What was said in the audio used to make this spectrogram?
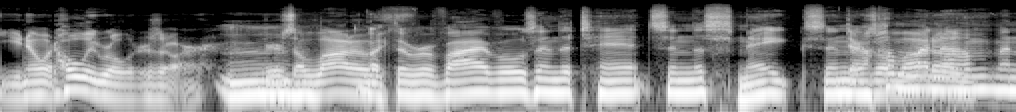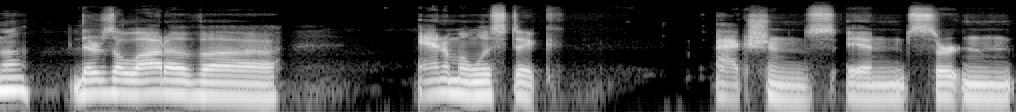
you know what holy rollers are. There's a lot of like the revivals and the tents and the snakes and There's the a lot of- humana. there's a lot of uh, animalistic actions in certain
